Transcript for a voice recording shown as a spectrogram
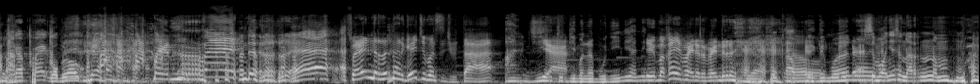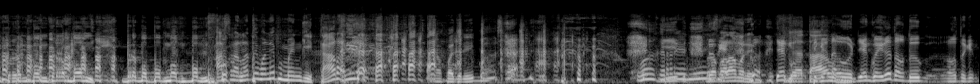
Pakai P goblok. Fender. Fender tapi harganya cuma sejuta Anjir, Ya. itu gimana bunyinya Ya nih? makanya Fender-Fenderan Apa gimana? Semuanya senar 6 Berbom berbom berbom bom bom. Asal nanti mana pemain gitar anjing? Kenapa jadi bahas? Wah keren ya. Berapa lama dia? Yang gue Tiga tahun. tahun. Yang gue ingat waktu waktu kita,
